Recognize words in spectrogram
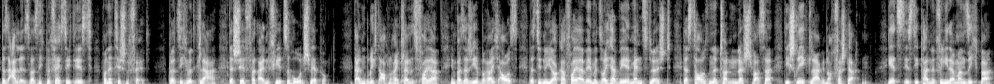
dass alles, was nicht befestigt ist, von den Tischen fällt. Plötzlich wird klar, das Schiff hat einen viel zu hohen Schwerpunkt. Dann bricht auch noch ein kleines Feuer im Passagierbereich aus, das die New Yorker Feuerwehr mit solcher Vehemenz löscht, dass tausende Tonnen Löschwasser die Schräglage noch verstärken. Jetzt ist die Panne für jedermann sichtbar,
